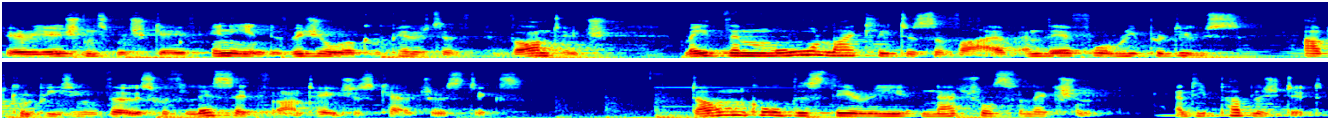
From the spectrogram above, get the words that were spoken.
Variations which gave any individual a competitive advantage made them more likely to survive and therefore reproduce, outcompeting those with less advantageous characteristics. Darwin called this theory natural selection, and he published it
